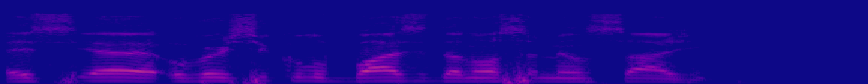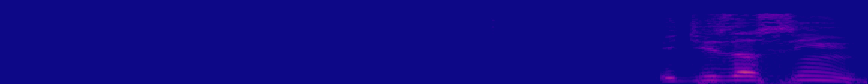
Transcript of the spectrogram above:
Esse é o versículo base da nossa mensagem. E diz assim:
